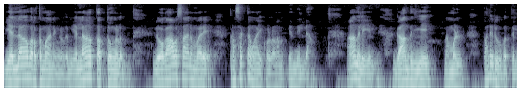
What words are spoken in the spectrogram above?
എല്ലാ വർത്തമാനങ്ങളും എല്ലാ തത്വങ്ങളും ലോകാവസാനം വരെ പ്രസക്തമായിക്കൊള്ളണം എന്നില്ല. ആ നിലയിൽ ഗാന്ധിജിയെ നമ്മൾ പല രൂപത്തിൽ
